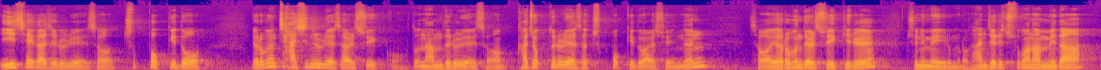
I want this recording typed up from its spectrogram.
이 세 가지를 위해서 축복 기도 여러분 자신을 위해서 할 수 있고 또 남들을 위해서 가족들을 위해서 축복 기도할 수 있는 저와 여러분 될 수 있기를 주님의 이름으로 간절히 축원합니다.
